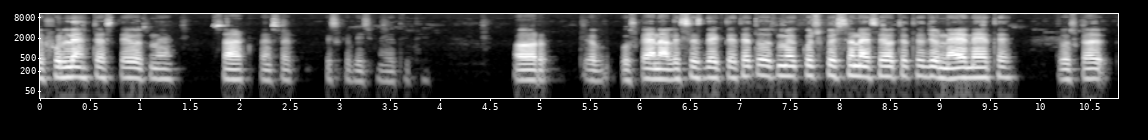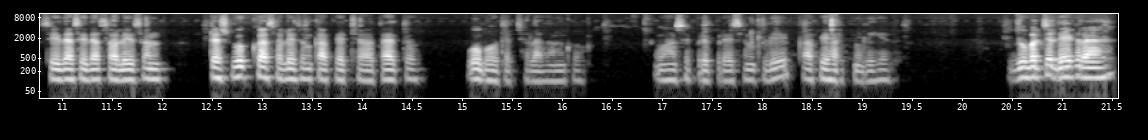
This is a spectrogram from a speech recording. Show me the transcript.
जो फुल लेंथ टेस्ट थे, उसमें साठ, पैंसठ इसके बीच में रहती थी। और जब उसका एनालिसिस देखते थे तो उसमें कुछ क्वेश्चन ऐसे होते थे जो नए नए थे तो उसका सीधा सीधा सॉल्यूशन टेक्स्ट बुक का सॉल्यूशन काफ़ी अच्छा होता है तो वो बहुत अच्छा लगा हमको। वहाँ से प्रिपरेशन के लिए काफ़ी हेल्प मिली है। जो बच्चे देख रहे हैं,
